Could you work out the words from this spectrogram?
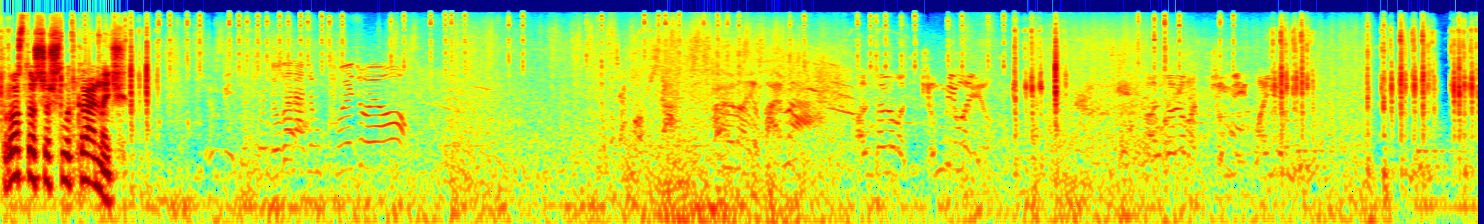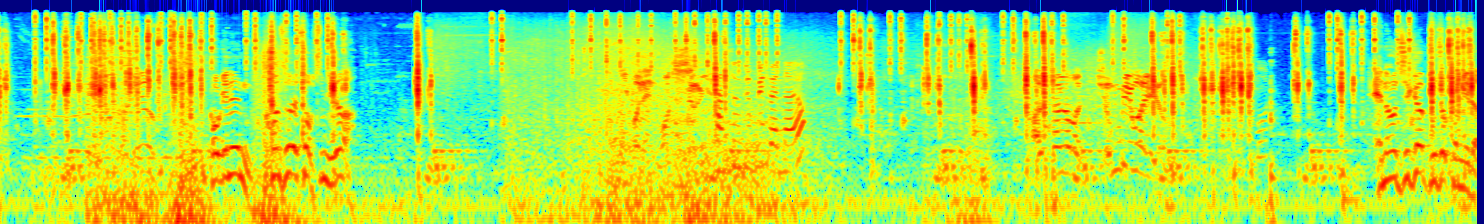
Просто шашлыканыч. 거기는 건설할 수 없습니다. 탑승 준비 됐나요? 건설로봇 준비 완료. 에너지가 부족합니다.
